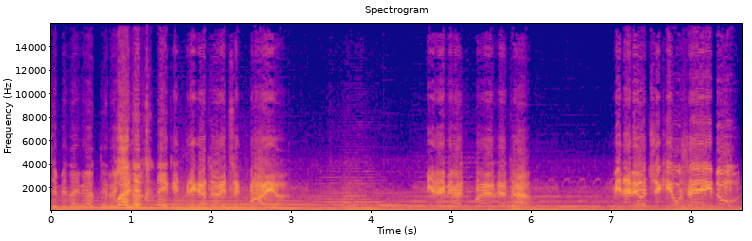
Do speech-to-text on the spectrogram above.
Это минометный расчет. Хватит хныкать, Приготовиться к бою. Миномет к бою готов. Минометчики уже идут.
